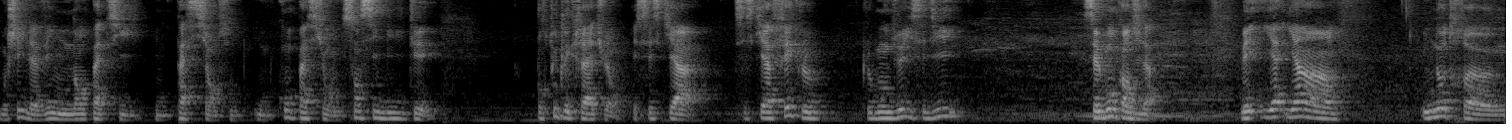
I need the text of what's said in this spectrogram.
Moshe, il avait une empathie, une patience, une, compassion, une sensibilité pour toutes les créatures. Et c'est ce qui a, c'est ce qui a fait que le, bon Dieu, il s'est dit, c'est le bon candidat. Mais il y a, une autre euh,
